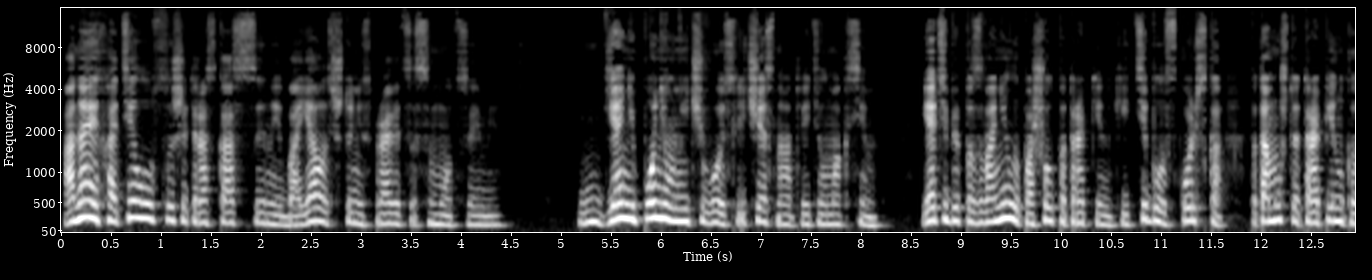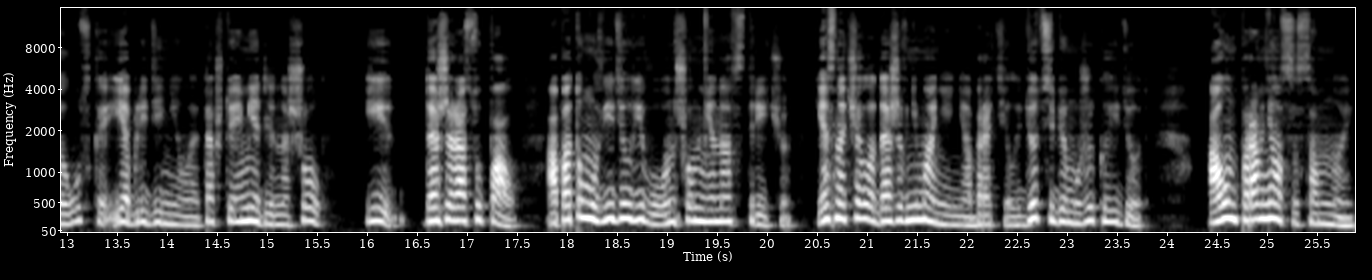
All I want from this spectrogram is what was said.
Она и хотела услышать рассказ сына и боялась, что не справится с эмоциями. «Я не понял ничего, если честно», — ответил Максим. «Я тебе позвонил и пошел по тропинке. Идти было скользко, потому что тропинка узкая и обледенелая, так что я медленно шел и даже раз упал, а потом увидел его, он шел мне навстречу. Я сначала даже внимания не обратил, идет себе мужик и идет. А он поравнялся со мной,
